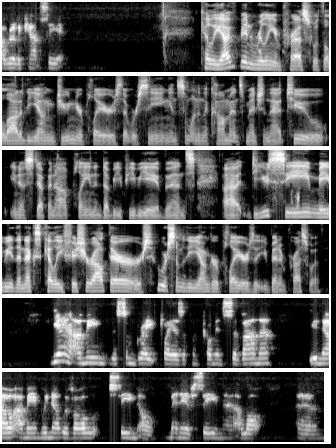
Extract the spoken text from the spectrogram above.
I really can't see it. Kelly, I've been really impressed with a lot of the young junior players that we're seeing, and someone in the comments mentioned that too. You know, stepping up, playing in WPBA events. Uh, do you see maybe the next Kelly Fisher out there, or who are some of the younger players that you've been impressed with? Yeah, I mean, there's some great players up and coming. Savannah, you know, I mean, we know we've all seen, oh, many have seen uh, a lot um,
